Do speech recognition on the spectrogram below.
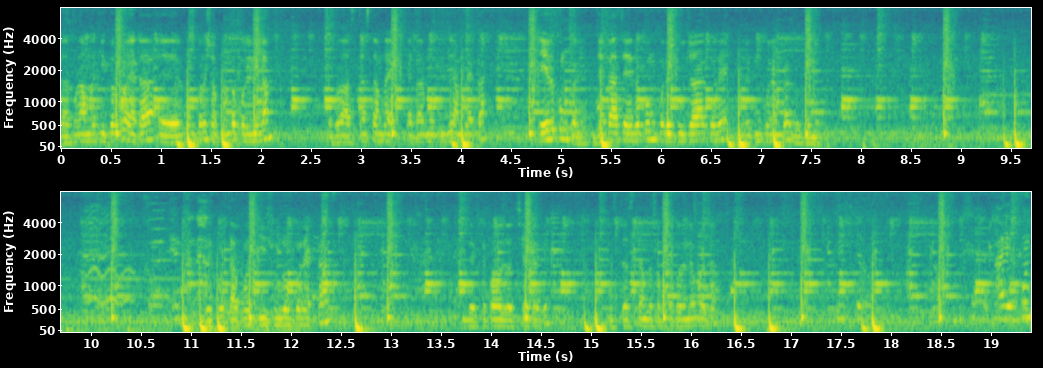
তারপর আমরা কি করব এটা এরকম করে সবগুলো করে নিলাম তারপর আস্তে আস্তে আমরা এটার মধ্যে দিয়ে আমরা এটা এরকম করে যেটা আছে এরকম করে সোজা করে এরকম করে আমরা ঢুকে নেব দেখো তারপর কি সুন্দর করে একটা দেখতে পাওয়া যাচ্ছে এটাকে। আস্তে আস্তে আমরা সবটা করে নেব এটা। এরকম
